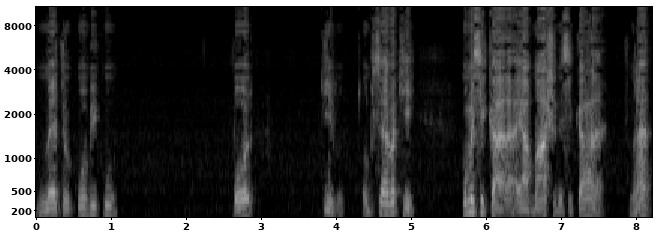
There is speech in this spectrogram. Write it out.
metro cúbico por quilo. Observa aqui, como esse cara é abaixo desse cara, né,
